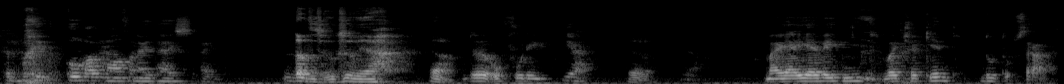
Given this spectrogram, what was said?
Het begint ook allemaal vanuit huis uit. Dat is ook zo, ja. Ja. De opvoeding. Ja, ja. Maar jij, jij weet niet wat je kind doet op straat.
